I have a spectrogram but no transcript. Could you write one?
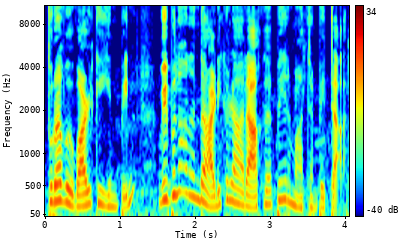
துறவு வாழ்க்கையின் பின் விபுலானந்த அடிகளாராக பேர் மாற்றம் பெற்றார்.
